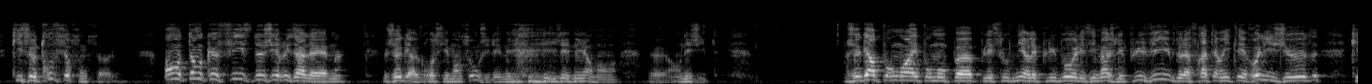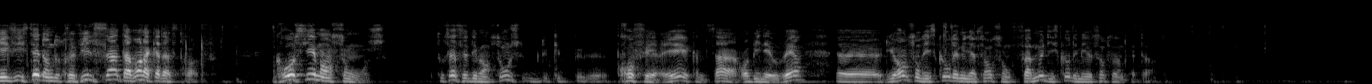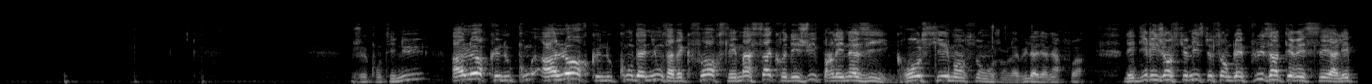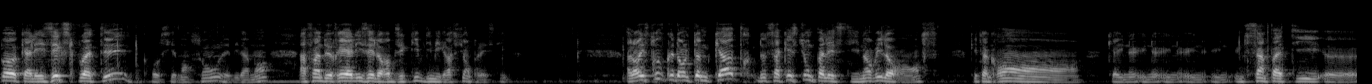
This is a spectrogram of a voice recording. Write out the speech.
qui se trouvent sur son sol. En tant que fils de Jérusalem, je garde, grossier mensonge, il est né, euh, en Égypte. Je garde pour moi et pour mon peuple les souvenirs les plus beaux et les images les plus vives de la fraternité religieuse qui existait dans notre ville sainte avant la catastrophe. Grossier mensonge. Tout ça, c'est des mensonges proférés, comme ça, à robinet ouvert, euh, durant son discours de 1900, son fameux discours de 1974. Je continue. Alors que, nous, alors que nous condamnions avec force les massacres des Juifs par les nazis, grossier mensonge, on l'a vu la dernière fois, les dirigeants sionistes semblaient plus intéressés à l'époque à les exploiter, grossier mensonge évidemment, afin de réaliser leur objectif d'immigration en Palestine. Alors il se trouve que dans le tome 4 de sa question de Palestine, Henri Laurence, qui est un grand, qui a une, sympathie euh,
